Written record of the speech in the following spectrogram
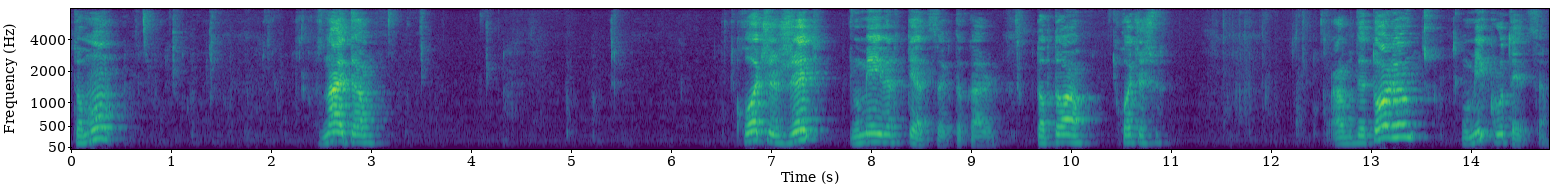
Тому, знаєте, хочеш жити, вмій вертеться, як то кажуть. Тобто, хочеш аудиторію, вмій крутитися.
